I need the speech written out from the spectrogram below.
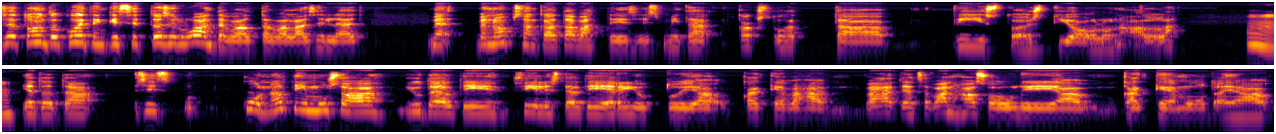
se tuntui kuitenkin sit tosi luontevalta tavallaan sillä, että me, me Nopsan kanssa tavattiin siis mitä 2015 joulun alla. Mm. Ja tota, siis kuunneltiin musaa, juteltiin, fiilisteltiin eri juttuja ja kaikkea vähän, vähän tiedätkö, vanhaa soulia ja kaikkea muuta ja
